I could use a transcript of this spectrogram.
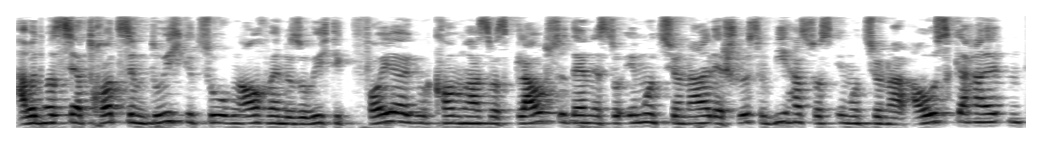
Aber du hast ja trotzdem durchgezogen, auch wenn du so richtig Feuer bekommen hast. Was glaubst du denn, ist so emotional der Schlüssel? Wie hast du es emotional ausgehalten,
